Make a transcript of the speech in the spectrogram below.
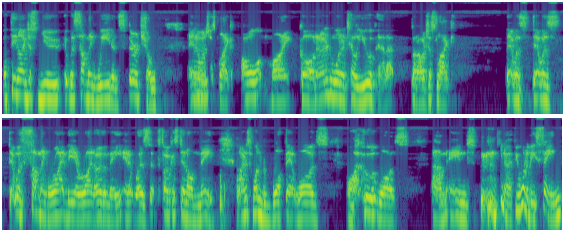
but then I just knew it was something weird and spiritual. And mm. I was just like, oh my God. And I didn't want to tell you about it, but I was just like, that was, that was, that was something right there, right over me. And it was it focused in on me. And I just wondered what that was or who it was. Um, and, you know, if you want to be seen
